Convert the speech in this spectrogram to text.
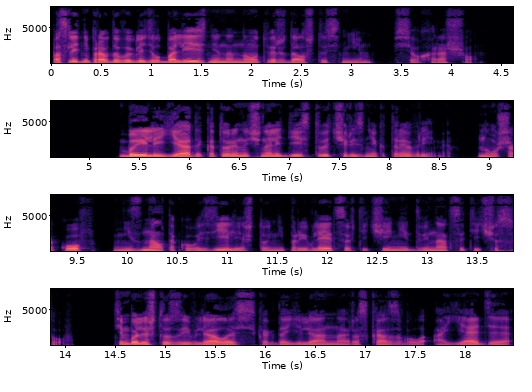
Последний, правда, выглядел болезненно, но утверждал, что с ним все хорошо. Были яды, которые начинали действовать через некоторое время. Но Ушаков не знал такого зелья, что не проявляется в течение 12 часов. Тем более, что заявлялось, когда Юлианна рассказывала о яде,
